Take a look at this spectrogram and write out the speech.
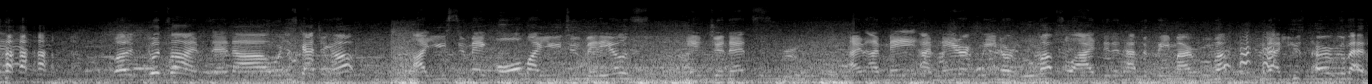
but good times and uh, we're just catching up. I used to make all my YouTube videos in Jeanette's room. I, I made I made her clean her room up so I didn't have to clean my room up. and I used her room as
